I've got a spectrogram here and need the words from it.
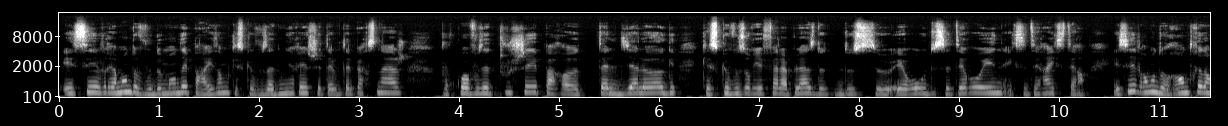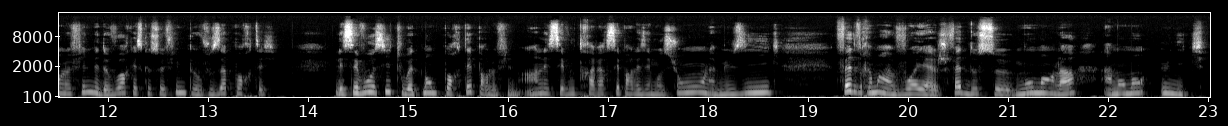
Essayez vraiment de vous demander, par exemple, qu'est-ce que vous admirez chez tel ou tel personnage, pourquoi vous êtes touché par euh, tel dialogue, qu'est-ce que vous auriez fait à la place de, de ce héros ou de cette héroïne, etc., etc. Essayez vraiment de rentrer dans le film et de voir qu'est-ce que ce film peut vous apporter. Laissez-vous aussi tout bêtement porter par le film. Hein. Laissez-vous traverser par les émotions, la musique. Faites vraiment un voyage. Faites de ce moment-là un moment unique.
